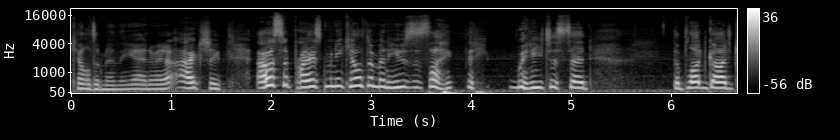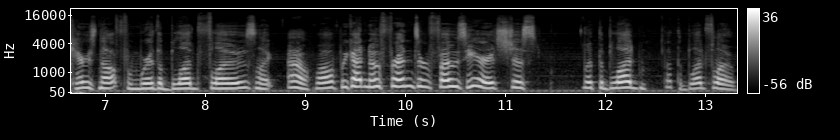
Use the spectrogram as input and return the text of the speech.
killed him in the end. I mean, actually, I was surprised when he killed him, and he was just like, when he just said, "The blood god cares not from where the blood flows." Like, oh well, we got no friends or foes here. It's just let the blood let the blood flow.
